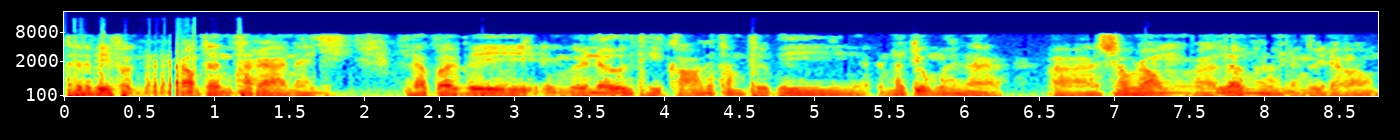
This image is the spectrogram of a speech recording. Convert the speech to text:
Thế vị Phật đó tên Tara này là bởi vì người nữ thì có cái tâm từ bi nói chung ấy là à, sâu rộng và lớn hơn là người đàn ông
